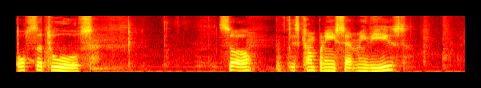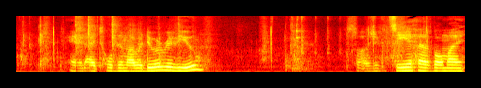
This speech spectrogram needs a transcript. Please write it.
Olsa Tools. So, this company sent me these and I told them I would do a review. So as you can see I have all my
